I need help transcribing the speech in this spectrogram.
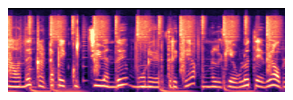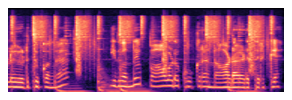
நான் வந்து கட்டப்பை குச்சி வந்து மூணு எடுத்திருக்கேன். உங்களுக்கு எவ்வளோ தேவையோ அவ்வளோ எடுத்துக்கோங்க. இது வந்து பாவாடை கூக்குற நாடாக எடுத்திருக்கேன்.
